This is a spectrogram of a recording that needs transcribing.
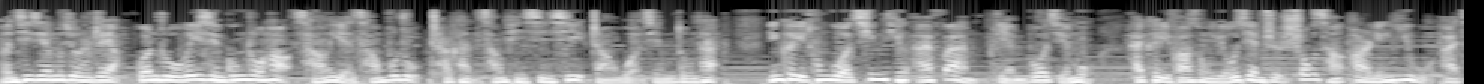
本期节目就是这样，关注微信公众号“藏也藏不住”，查看藏品信息，掌握节目动态。您可以通过蜻蜓 FM 点播节目，还可以发送邮件至收藏二零一五 at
